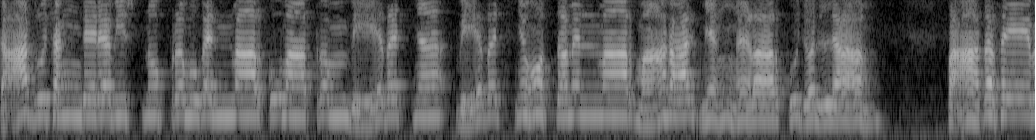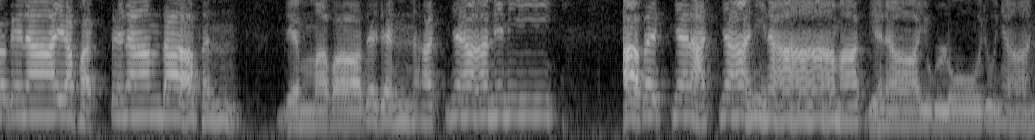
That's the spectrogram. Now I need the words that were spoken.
താതൃശങ്കര വിഷ്ണു പ്രമുഖന്മാർക്കു മാത്രം വേദജ്ഞ വേദജ്ഞോത്തമന്മാർ മാഹാത്മ്യങ്ങളാർക്കു ചൊല്ലാം. പാദസേവകനായ ഭക്തനാന്ദാസൻ ബ്രഹ്മപാദജൻ അജ്ഞാനിനി. അതജ്ഞൻ അജ്ഞാനിനാമാദ്യനായുള്ളൂരു ഞാൻ.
